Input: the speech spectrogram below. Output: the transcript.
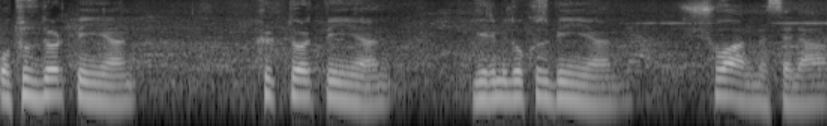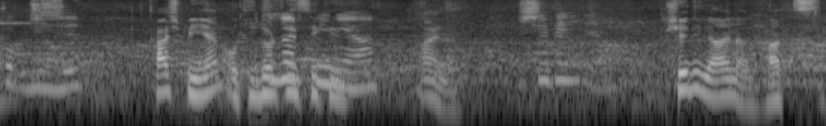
34 bin yen, 44 bin yen, 29 bin yen. Şu var mesela. Çok cici. Kaç bin yen? 34 bin 34 bin 800. ya. Aynen. Bir şey değil ya. Bir şey değil aynen haklısın.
